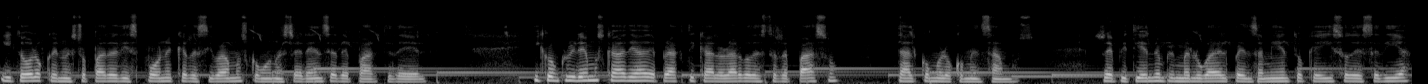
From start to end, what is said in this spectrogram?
y todo lo que nuestro Padre dispone que recibamos como nuestra herencia de parte de Él. Y concluiremos cada día de práctica a lo largo de este repaso, tal como lo comenzamos, repitiendo en primer lugar el pensamiento que hizo de ese día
